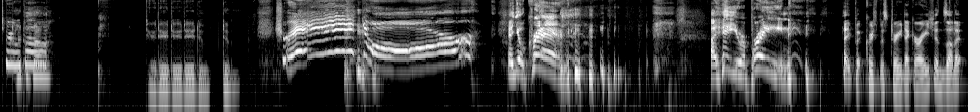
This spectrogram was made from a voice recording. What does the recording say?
Turtle power. Do do do do dum dum. Shredder! Hey, yo, Krang! I hear you're a brain! they put Christmas tree decorations on it.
